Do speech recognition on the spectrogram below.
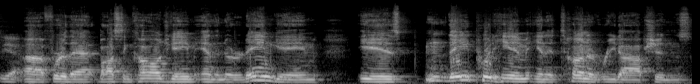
Yeah. uh, for that Boston College game and the Notre Dame game is they put him in a ton of read options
